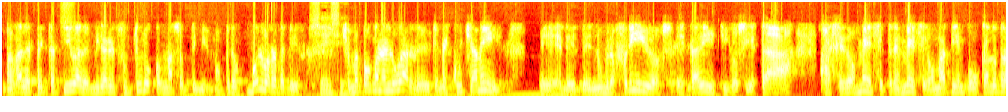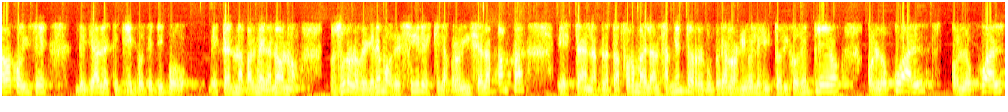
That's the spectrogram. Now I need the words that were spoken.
nos da la expectativa de mirar el futuro con más optimismo. Pero vuelvo a repetir, yo me pongo en el lugar del que me escucha a mí, eh, de, números fríos, estadísticos, y está hace dos meses, tres meses o más tiempo buscando trabajo, dice de qué habla este tipo, este tipo está en una palmera. No, no. Nosotros lo que queremos decir es que la provincia de La Pampa está en la plataforma de lanzamiento de recuperar los niveles históricos de empleo, con lo cual, con lo cual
